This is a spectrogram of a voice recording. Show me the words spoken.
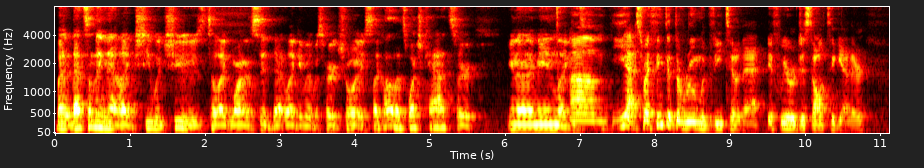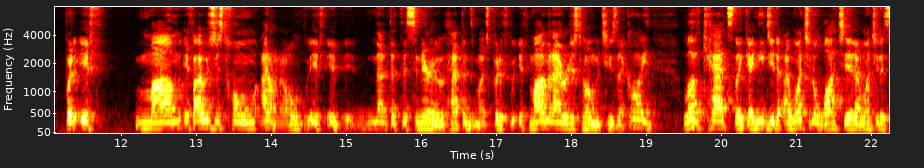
But that's something that like she would choose to like want to sit that like if it was her choice, like oh let's watch Cats or you know what I mean like um yeah. So I think that the room would veto that if we were just all together. But if mom if i was just home i don't know if, if not that this scenario happens much but if if mom and i were just home and she's like oh i love cats. Like I need you to, I want you to watch it. I want you to.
